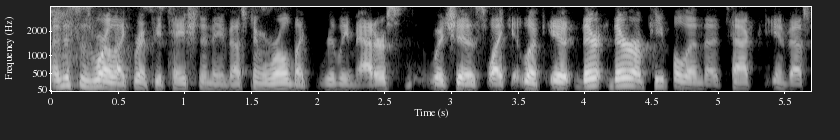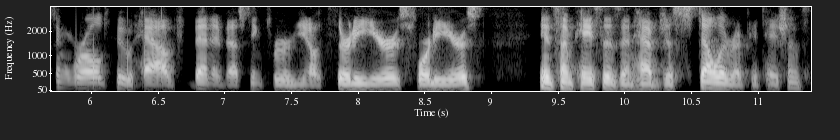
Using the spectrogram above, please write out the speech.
and this is where like reputation in the investing world like really matters, which is like, look, it, there there are people in the tech investing world who have been investing for you know 30 years, 40 years, in some cases, and have just stellar reputations.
